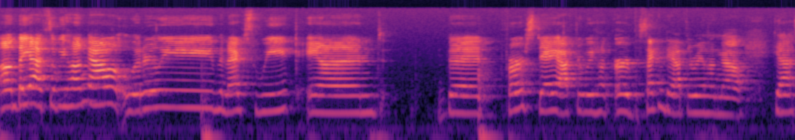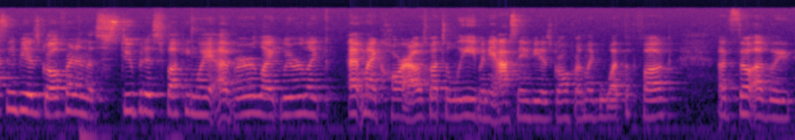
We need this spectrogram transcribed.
Um, but yeah, so we hung out literally the next week, and the first day after we hung, or the second day after we hung out, he asked me to be his girlfriend in the stupidest fucking way ever. Like we were like at my car, I was about to leave, and he asked me to be his girlfriend. Like what the fuck? That's so ugly.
